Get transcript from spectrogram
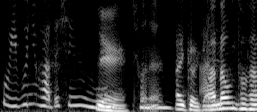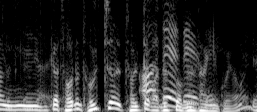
뭐 이분이 받으신 뭐 예. 저는 아니, 그러니까 아유, 아나운서상이니까 좋습니다. 저는 절대, 절대 아, 받을 네, 수 없는 네, 상이고요. 예.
